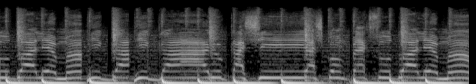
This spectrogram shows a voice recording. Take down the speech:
complexo do alemão. Riga, Rigário Caxias, complexo do alemão.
